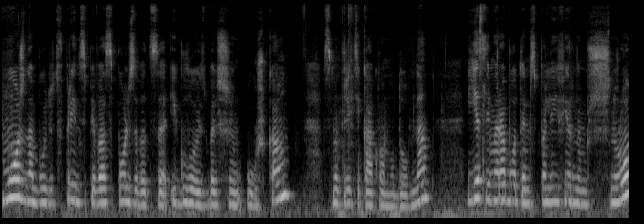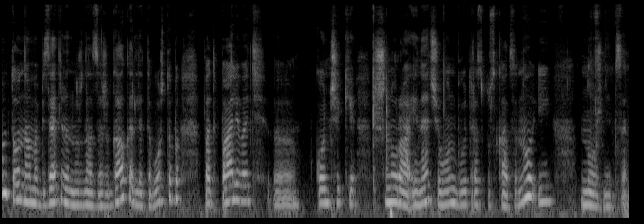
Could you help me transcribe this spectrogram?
Можно будет, в принципе, воспользоваться иглой с большим ушком. Смотрите, как вам удобно. Если мы работаем с полиэфирным шнуром, то нам обязательно нужна зажигалка для того, чтобы подпаливать э, кончики шнура, иначе он будет распускаться. Ну и ножницы.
